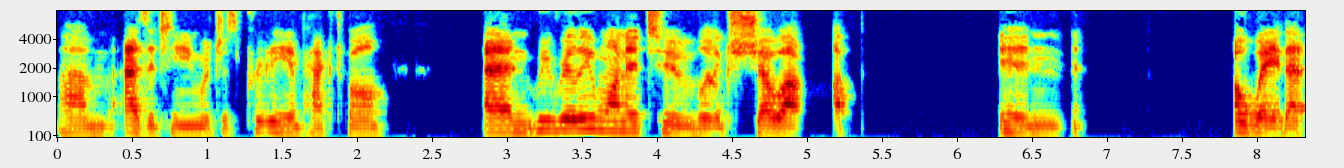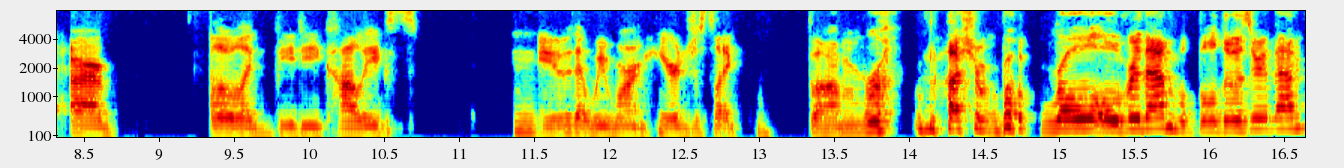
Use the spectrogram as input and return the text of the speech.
um, as a team, which is pretty impactful. And we really wanted to like show up in a way that our fellow like BD colleagues knew that we weren't here just like bum roll over them, bulldozer them.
